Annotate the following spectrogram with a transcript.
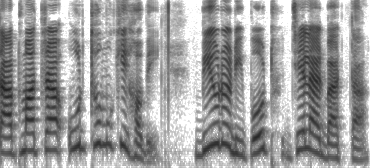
তাপমাত্রা ঊর্ধ্বমুখী হবে। ব্যুরো রিপোর্ট, জেলার বার্তা।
